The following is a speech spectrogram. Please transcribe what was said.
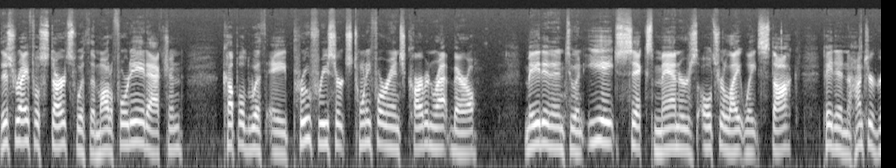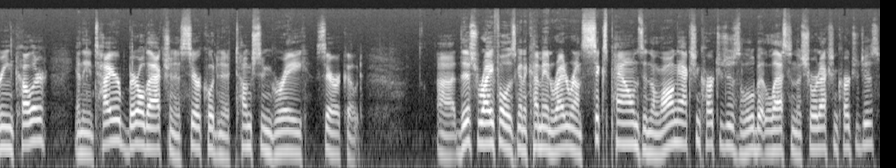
This rifle starts with the Model 48 action, coupled with a Proof Research 24 inch carbon wrap barrel, made it into an EH6 Manners ultra lightweight stock, painted in a hunter green color, and the entire barreled action is Cerakote in a tungsten gray Cerakote. Uh, this rifle is going to come in right around six pounds in the long action cartridges, a little bit less in the short action cartridges.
